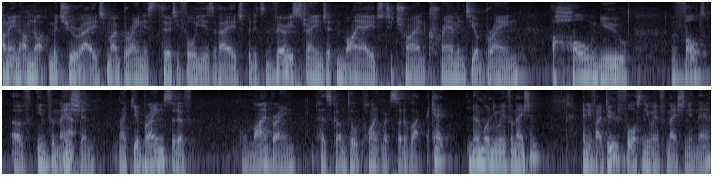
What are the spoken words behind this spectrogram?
I mean, I'm not mature age. My brain is 34 years of age, but it's very strange at my age to try and cram into your brain a whole new vault of information. Like your brain sort of, or my brain has gotten to a point where it's sort of like, okay, no more new information. And if I do force new information in there,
